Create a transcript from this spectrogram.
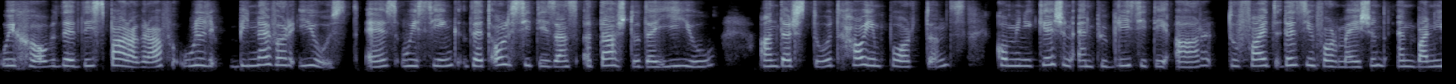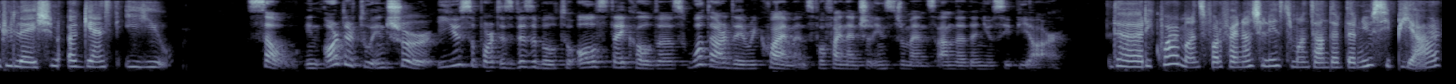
we hope that this paragraph will be never used, as we think that all citizens attached to the EU understood how important communication and publicity are to fight disinformation and manipulation against EU. So, in order to ensure EU support is visible to all stakeholders, what are the requirements for financial instruments under the new CPR? The requirements for financial instruments under the new CPR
